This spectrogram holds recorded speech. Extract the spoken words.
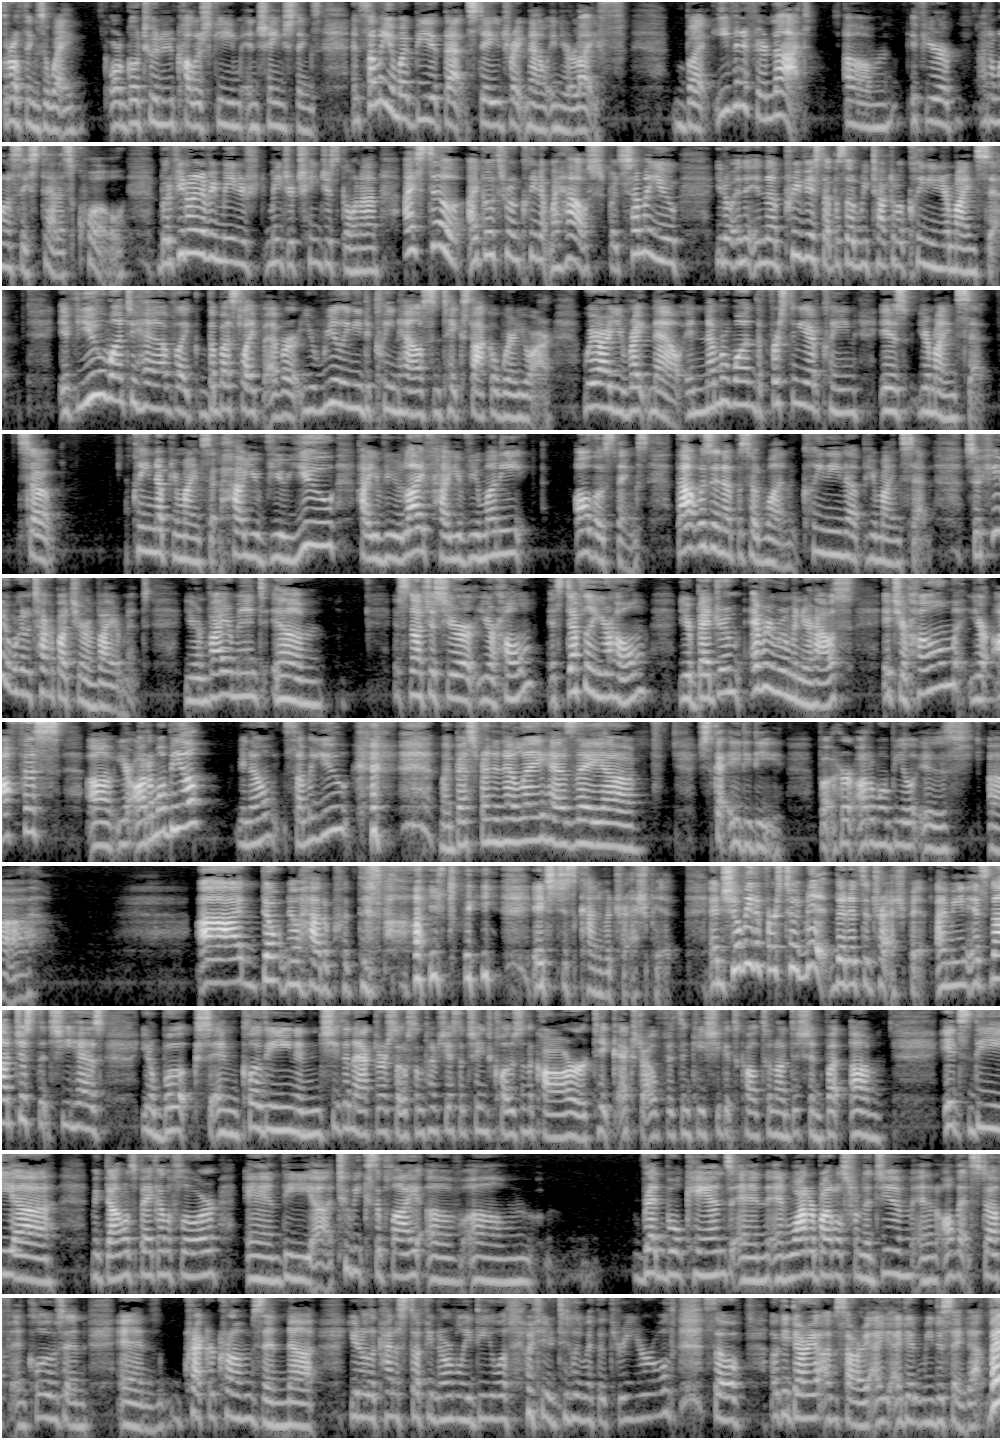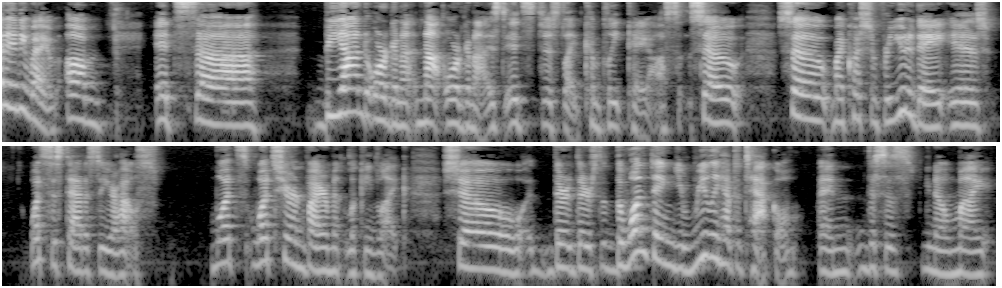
throw things away or go to a new color scheme and change things. And some of you might be at that stage right now in your life. But even if you're not, um, if you're, I don't want to say status quo, but if you don't have any major, major changes going on, I still, I go through and clean up my house. But some of you, you know, in the, in the previous episode, we talked about cleaning your mindset. If you want to have like the best life ever, you really need to clean house and take stock of where you are. Where are you right now? And number one, the first thing you got to clean is your mindset. So clean up your mindset, how you view you, how you view life, how you view money, all those things. That was in episode one, cleaning up your mindset. So here we're going to talk about your environment. Your environment, um, it's not just your your home. It's definitely your home, your bedroom, every room in your house. It's your home, your office, uh, your automobile. You know, some of you, my best friend in LA has a, uh, she's got ADD, but her automobile is uh, I don't know how to put this politely. It's just kind of a trash pit. And she'll be the first to admit that it's a trash pit. I mean, it's not just that she has, you know, books and clothing and she's an actor, so sometimes she has to change clothes in the car or take extra outfits in case she gets called to an audition, but um it's the uh McDonald's bag on the floor and the uh, two week supply of um, Red Bull cans and and water bottles from the gym and all that stuff and clothes and and cracker crumbs and uh, you know the kind of stuff you normally deal with when you're dealing with a three year old. So okay, Daria, I'm sorry, I, I didn't mean to say that, but anyway, um, it's uh beyond organized, not organized. It's just like complete chaos. So so my question for you today is, what's the status of your house? What's what's your environment looking like? So there, there's the one thing you really have to tackle, and this is, you know, my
